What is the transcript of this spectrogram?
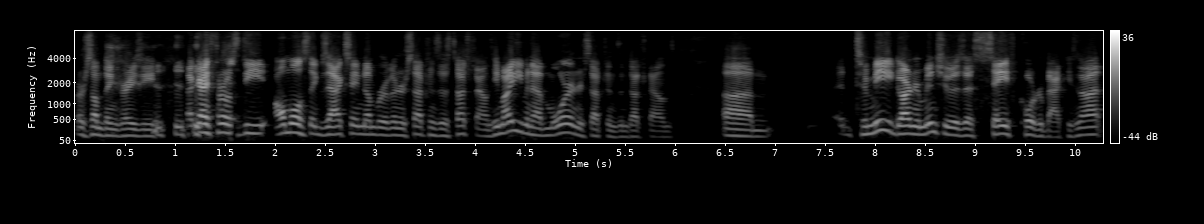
or something crazy. that guy throws the almost exact same number of interceptions as touchdowns. He might even have more interceptions than touchdowns. Um, to me, Gardner Minshew is a safe quarterback. He's not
